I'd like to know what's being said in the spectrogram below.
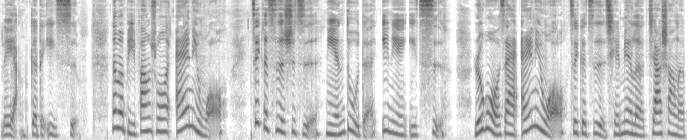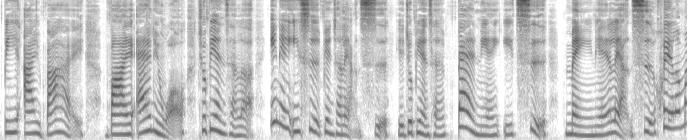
两个的意思。那么，比方说 annual 这个字是指年度的，一年一次。如果在 annual 这个字前面了加上了 bi by by annual，就变成了一年一次变成两次，也就变成半年一次，每年两次。会了吗？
